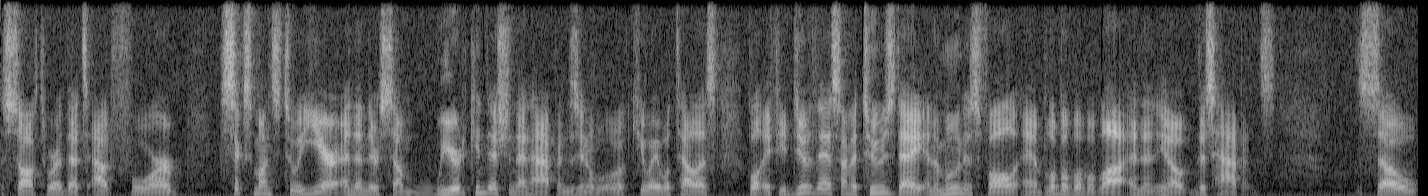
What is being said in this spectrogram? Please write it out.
software that's out for six months to a year, and then there's some weird condition that happens. You know, a QA will tell us, well, if you do this on a Tuesday and the moon is full, and blah blah blah blah blah, and then you know this happens. So,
